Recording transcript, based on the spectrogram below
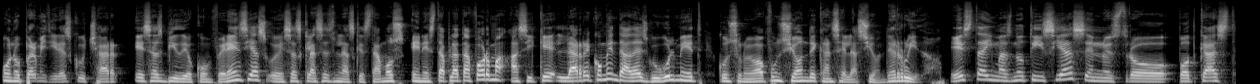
o no permitir escuchar esas videoconferencias o esas clases en las que estamos en esta plataforma, así que la recomendada es Google Meet con su nueva función de cancelación de ruido. Esta y más noticias en nuestro podcast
